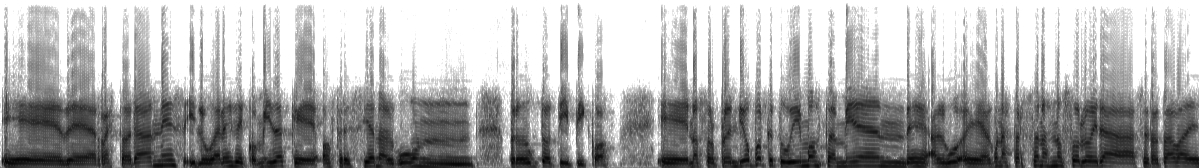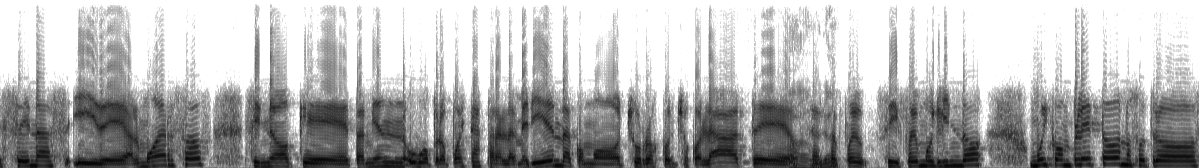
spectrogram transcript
eh, de restaurantes y lugares de comida que ofrecían algún producto típico. Eh, nos sorprendió porque tuvimos también de eh, algunas personas, no solo era se trataba de cenas y de almuerzos, sino que también hubo propuestas para la merienda como churros con chocolate, o ah, sea, fue sí, fue muy lindo, muy completo. Nosotros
